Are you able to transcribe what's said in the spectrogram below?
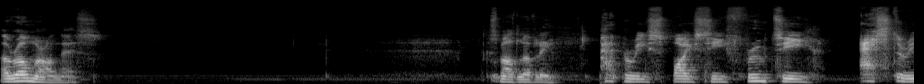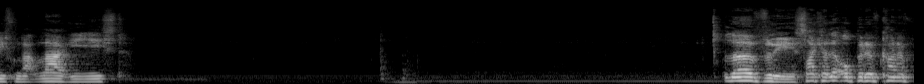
aroma on this. It smells lovely. Peppery, spicy, fruity, estery from that lager yeast. Lovely. It's like a little bit of kind of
